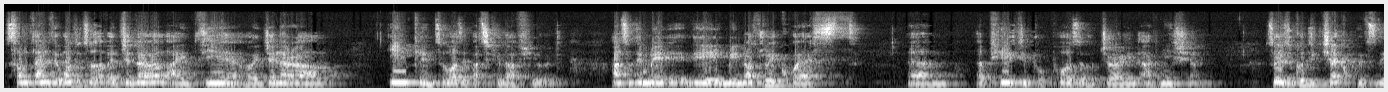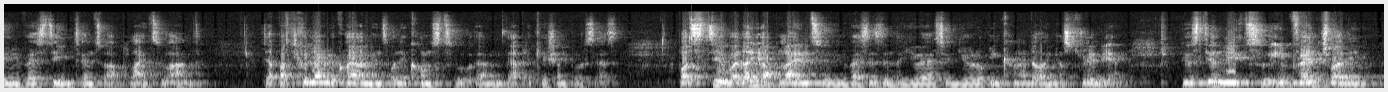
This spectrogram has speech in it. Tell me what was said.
sometimes they want you to have a general idea or a general inkling towards a particular field. And so they may, they may not request um, a PhD proposal during admission. So it's good to check with the university you intend to apply to and there are particular requirements when it comes to um, the application process. But still, whether you're applying to universities in the US, in Europe, in Canada, or in Australia, you still need to eventually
